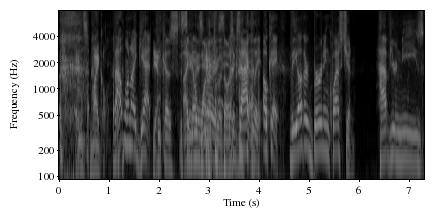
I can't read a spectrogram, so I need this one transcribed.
It's Michael. That one I get Yeah. because I know as one or two of those. Exactly. Okay. The other burning question Have your knees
